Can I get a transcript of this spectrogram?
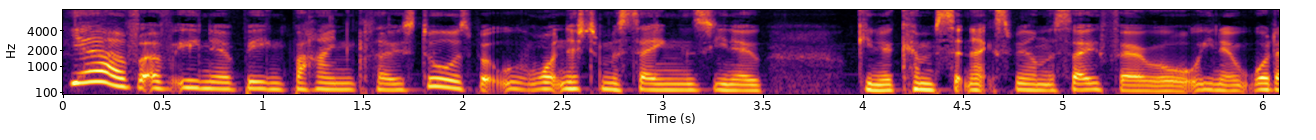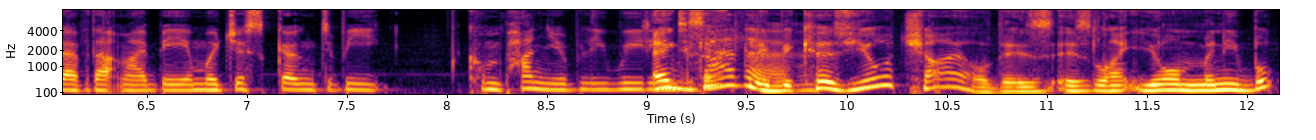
Yeah, of, of, you know, being behind closed doors. But what Nitin was saying is, you know, you know, come sit next to me on the sofa or, you know, whatever that might be. And we're just going to be companionably reading exactly together. because your child is is like your mini book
